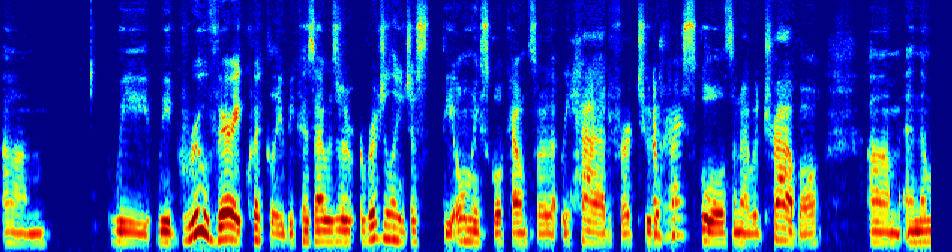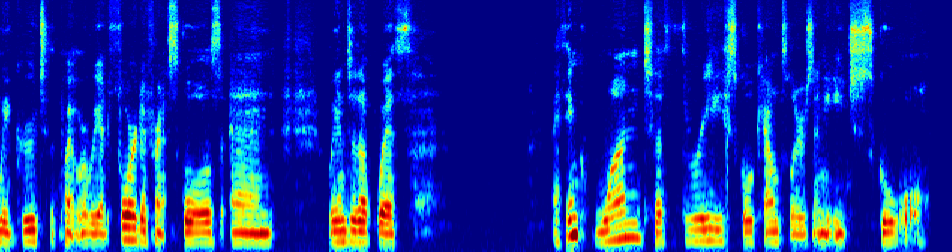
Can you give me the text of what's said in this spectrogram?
Um, we we grew very quickly because I was originally just the only school counselor that we had for two Okay. different schools, and I would travel. Um, and then we grew to the point where we had four different schools, and we ended up with, I think, one to three school counselors in each school.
